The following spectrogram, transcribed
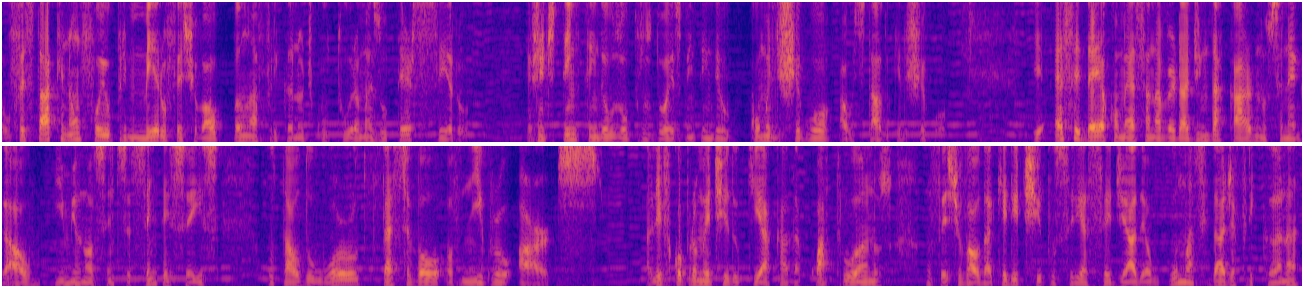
O Festac não foi o primeiro festival pan-africano de cultura, mas o terceiro. A gente tem que entender os outros dois para entender como ele chegou ao estado que ele chegou. E essa ideia começa, na verdade, em Dakar, no Senegal, em 1966, com o tal do World Festival of Negro Arts. Ali ficou prometido que a cada quatro anos um festival daquele tipo seria sediado em alguma cidade africana,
